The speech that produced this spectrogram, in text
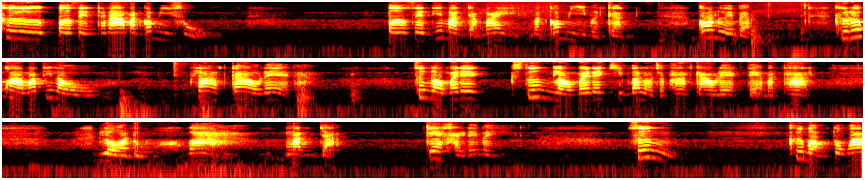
คือเปอร์เซ็นต์ชนะมันก็มีสูง เปอร์เซ็นต์ที่มันจะไม่ มันก็มีเหมือนกัน ก็เลยแบบ คือด้วยความว่าที่เราพลาดก้าวแรกอะซึ่งเราไม่ได้ ซึ่งเราไม่ได้คิดว่าเราจะพลาดก้าวแรก แต่มันพลาด รอดูว่ามันจะแก้ไขได้ไหม ซึ่งคือบอกตรงว่า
